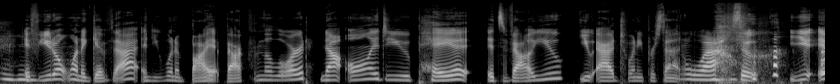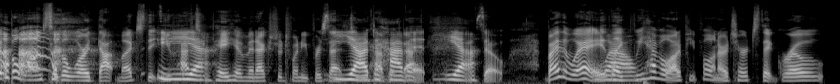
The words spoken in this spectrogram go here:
Mm-hmm. If you don't want to give that and you want to buy it back from the Lord, not only do you pay it its value, you add 20%. Wow. So you, it belongs to the Lord that much that you have Yeah. to pay him an extra 20% yeah, to have back. it. Yeah. So, by the way, Wow. like we have a lot of people in our church that grow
